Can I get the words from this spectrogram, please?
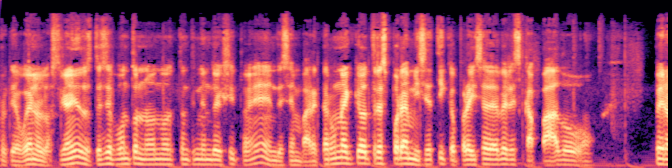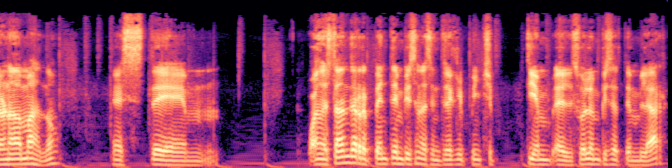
porque bueno, los tiranios hasta ese punto no, no están teniendo éxito ¿eh? en desembarcar. Una que otra espora misética por ahí se debe haber escapado, pero nada más, ¿no? Este, cuando están de repente empiezan a sentir que el pinche el suelo empieza a temblar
